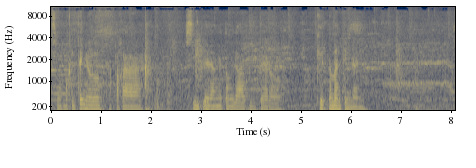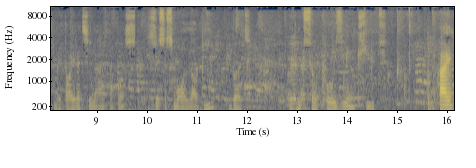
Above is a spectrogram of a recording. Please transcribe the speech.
So makita nyo, napaka simple lang itong lobby pero cute naman tingnan. So, may toilet sila tapos it's just a small lobby but it looks so cozy and cute. Hi,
